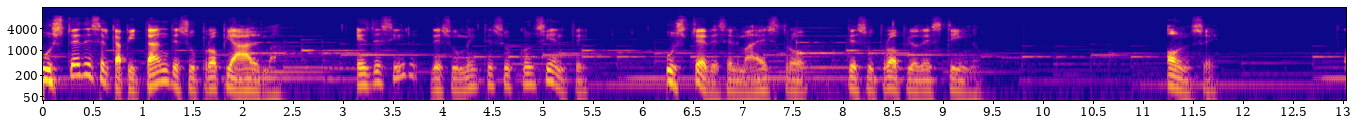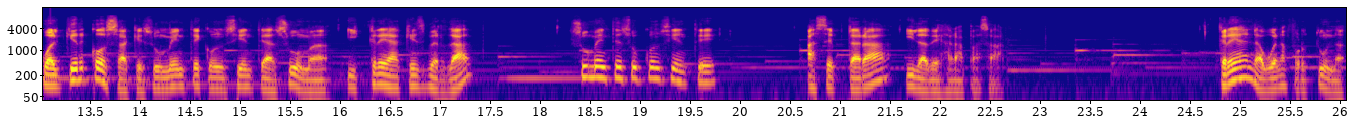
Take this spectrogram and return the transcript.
Usted es el capitán de su propia alma, es decir, de su mente subconsciente. Usted es el maestro de su propio destino. 11. Cualquier cosa que su mente consciente asuma y crea que es verdad, su mente subconsciente aceptará y la dejará pasar. Crea en la buena fortuna,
